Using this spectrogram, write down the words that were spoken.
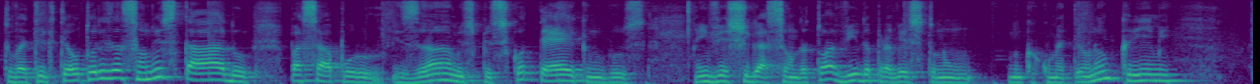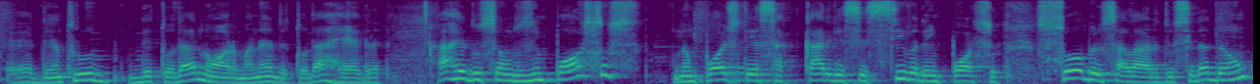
Tu vai ter que ter autorização do Estado, passar por exames psicotécnicos, investigação da tua vida para ver se tu não, nunca cometeu nenhum crime é, dentro de toda a norma, né, de toda a regra. A redução dos impostos, não pode ter essa carga excessiva de impostos sobre o salário do cidadão,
